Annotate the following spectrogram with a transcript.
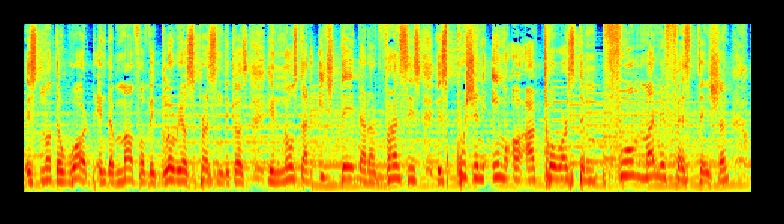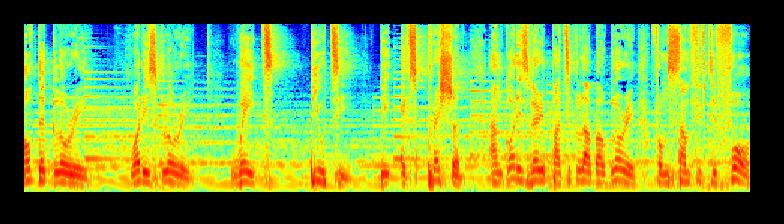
is not the word in the mouth of a glorious person because he knows that each day that advances is pushing him or her towards the full manifestation of the glory. What is glory? Weight, beauty, the expression and God is very particular about glory. From Psalm 54,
